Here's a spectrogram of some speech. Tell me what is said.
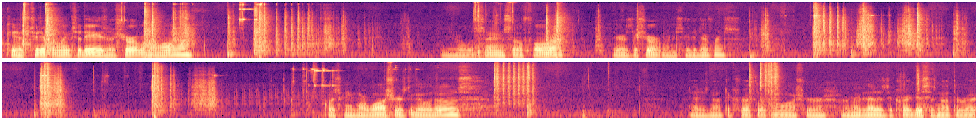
Okay, there's two different lengths of these, a short one and a long one. These are all the same so far. There's the short one, see the difference? Course we need more washers to go with those. That is not the correct looking washer. Or maybe that is the correct. This is not the right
